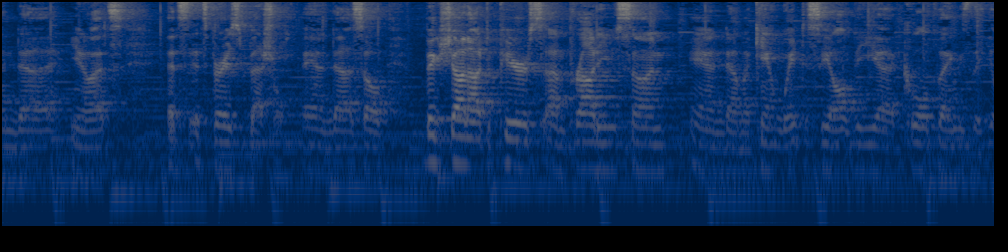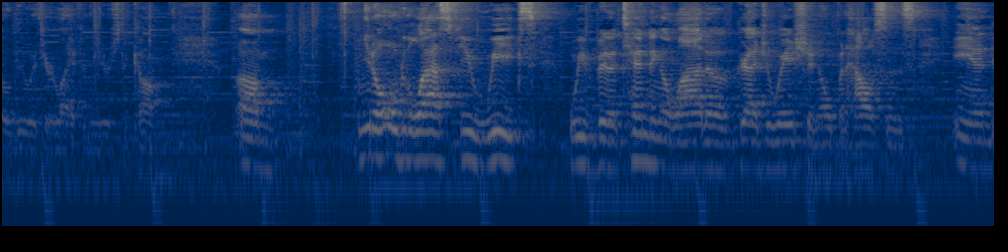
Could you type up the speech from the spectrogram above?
And uh, you know it's it's it's very special. And uh, so big shout out to Pierce. I'm proud of you son and um, I can't wait to see all the uh, cool things that you'll do with your life in the years to come. Um, you know, over the last few weeks, we've been attending a lot of graduation open houses, and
